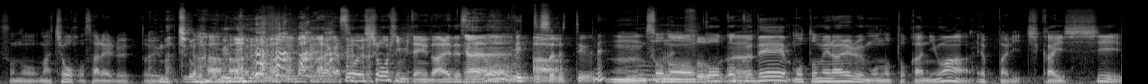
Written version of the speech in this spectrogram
その、まあ、重宝されるというか, なんかそういう商品みたいに言うとあれですけど、フィットするっていうね。うん、その広告で求められるものとかにはやっぱり近いし、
